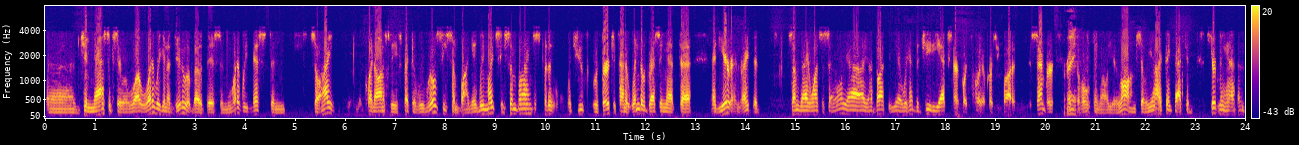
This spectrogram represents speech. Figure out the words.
uh, gymnastics there. Well, what are we going to do about this, and what have we missed? And so I, quite honestly, expect that we will see some buying. We might see some buying just for the what you referred to, kind of window dressing at uh, at year end, right? That some guy wants to say, "Oh yeah, I bought the yeah, we had the GDX in our portfolio. Of course, he bought it in December. Right. the whole thing all year long. So yeah, I think that could certainly happen.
